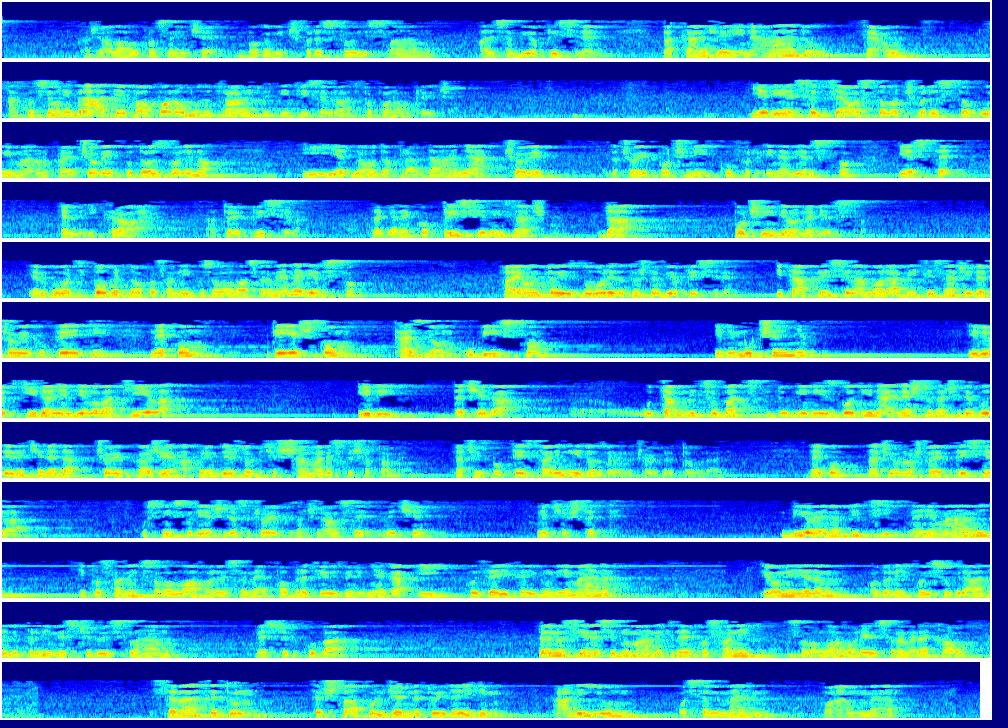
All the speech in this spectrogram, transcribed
Kaže Allahov poslanice: "Boga mi čvrsto u islamu, ali sam bio prisiljen." Pa kaže: "In adu fa'ud." Ako se oni vrate, pa ponovo budu tražiti i ti se vrati, pa ponovo priča. Jer je srce ostalo čvrsto u imanu, pa je čovjeku dozvoljeno i jedno od opravdanja čovjek, da čovjek počini kufr i nevjerstvo jeste el ikrah, a to je prisila. Da ga neko prisili znači da počini djelo nevjerstva. Jer govoriti pogrdno o poslaniku s.a.v. je nevjerstvo. Pa je on to izgovorio zato što je bio prisilen. I ta prisila mora biti znači da čovjeku preti nekom teškom kaznom, ubistvom ili mučenjem ili otkidanjem dijelova tijela ili da će ga e, u tamnicu baciti dugi niz godina i nešto znači da bude veće ne da čovjek kaže ako ne budeš dobit ćeš šamar i sliša tome. Znači zbog te stvari nije dozvoljeno čovjek da to uradi. Nego znači ono što je prisila u smislu riječi da se čovjek znači nam se veće, veće štete. Bio je na bici na jemami i poslanik sallallahu alaihi sallam je pobratio između njega i Huzeife i Gulijemana. I on je jedan od onih koji su gradili prvi mjeseče do islamu, mjeseče do Kuba, prenosi Enes ibn Malik da je poslanik sallallahu alejhi ve sellem rekao Selasetun teštafu džennetu ilaihim Alijun, Oselman, Oammar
